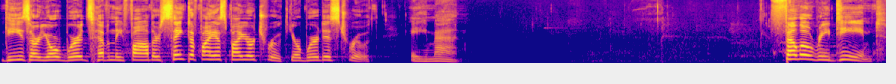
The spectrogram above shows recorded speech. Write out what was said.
These are your words, Heavenly Father. Sanctify us by your truth. Your word is truth. Amen. fellow redeemed.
